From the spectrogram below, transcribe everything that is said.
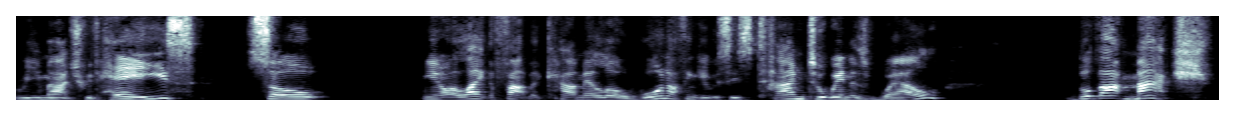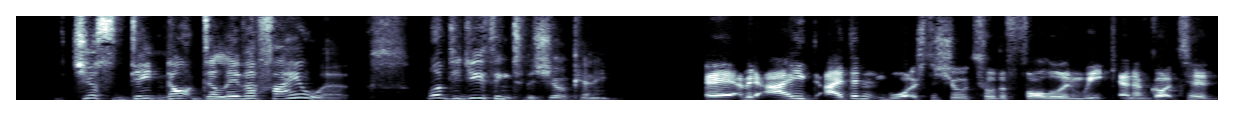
rematch with Hayes. So, you know, I like the fact that Carmelo won. I think it was his time to win as well. But that match just did not deliver fireworks. What did you think to the show, Kenny? Uh, I mean, I I didn't watch the show till the following week, and I've got to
